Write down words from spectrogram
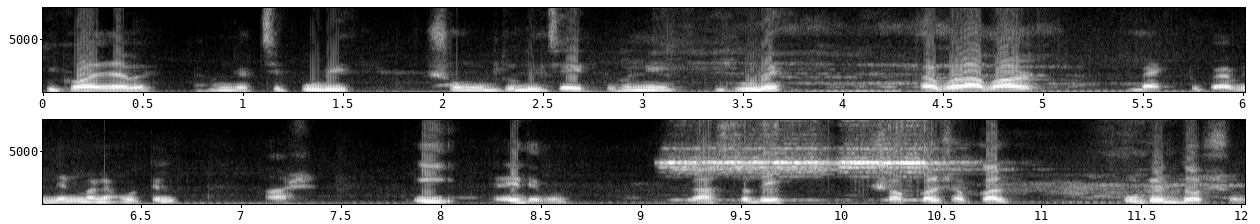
কি করা যাবে? এখন যাচ্ছি পুরী সমুদ্র বিচে একটুখানি ঘুরে, তারপর আবার ব্যাক টু প্যাভিলিয়ন মানে হোটেল আর এই এই দেখুন, রাস্তাতে সকাল সকাল উটের দর্শন।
